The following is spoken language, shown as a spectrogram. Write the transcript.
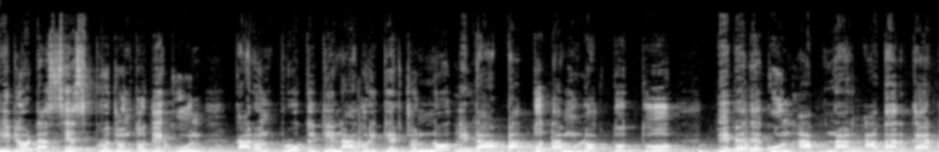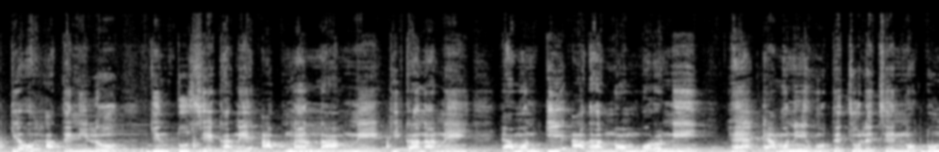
ভিডিওটা শেষ পর্যন্ত দেখুন, কারণ প্রতিটি নাগরিকের জন্য এটা বাধ্যতামূলক তথ্য। ভেবে দেখুন আপনার আধার কার্ড কেউ হাতে নিল, কিন্তু সেখানে আপনার নাম নেই, ঠিকানা নেই, এমনকি আধার নম্বরও নেই। হ্যাঁ এমনই হতে চলেছে নতুন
